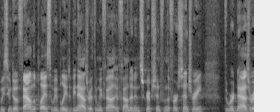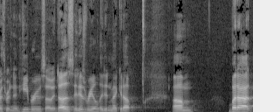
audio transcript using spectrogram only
we seem to have found the place that we believe to be Nazareth, and we found, found an inscription from the first century, the word Nazareth written in Hebrew. So it does, it is real. They didn't make it up. Um, but uh,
